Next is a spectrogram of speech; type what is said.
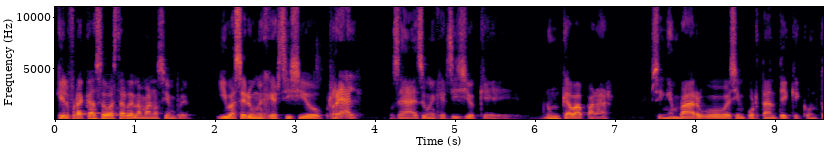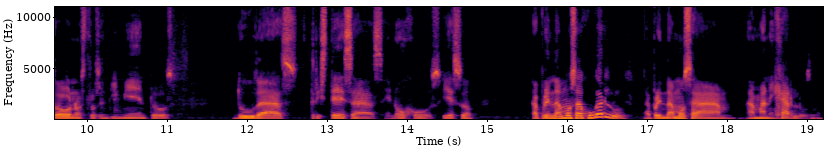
que el fracaso va a estar de la mano siempre y va a ser un ejercicio real. O sea, es un ejercicio que nunca va a parar. Sin embargo, es importante que con todos nuestros sentimientos, dudas, tristezas, enojos y eso, aprendamos a jugarlos, aprendamos a, a manejarlos, ¿no?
